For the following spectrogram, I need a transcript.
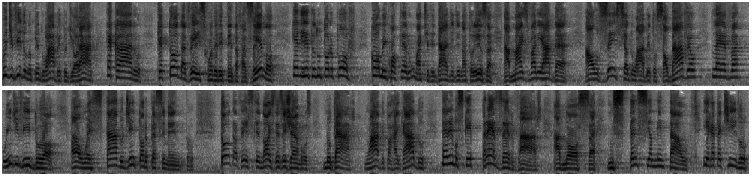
O indivíduo não tendo o hábito de orar, é claro que toda vez quando ele tenta fazê-lo, ele entra no torpor, como em qualquer uma atividade de natureza a mais variada. A ausência do hábito saudável leva o indivíduo a um estado de entorpecimento. Toda vez que nós desejamos mudar um hábito arraigado, teremos que preservar a nossa instância mental e repeti-lo,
